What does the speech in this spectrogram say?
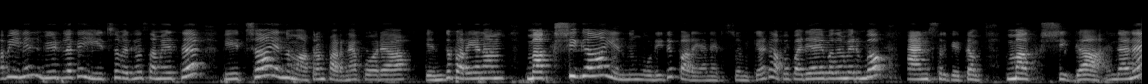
അപ്പൊ ഇനി വീട്ടിലൊക്കെ ഈച്ച വരുന്ന സമയത്ത് ഈച്ച എന്ന് മാത്രം പറഞ്ഞാൽ പോരാ. എന്ത് പറയണം? മക്ഷിക എന്നും കൂടിയിട്ട് പറയാനായിട്ട് ശ്രമിക്കുക കേട്ടോ. അപ്പൊ പര്യായ പദം വരുമ്പോ ആൻസർ കിട്ടും. മക്ഷിക. എന്താണ്?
